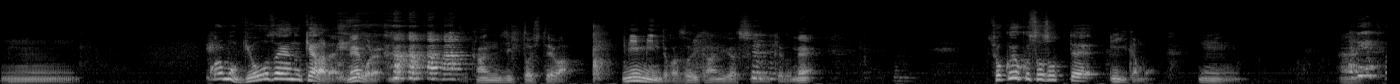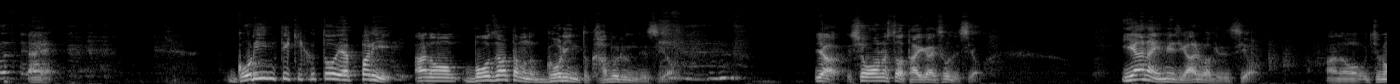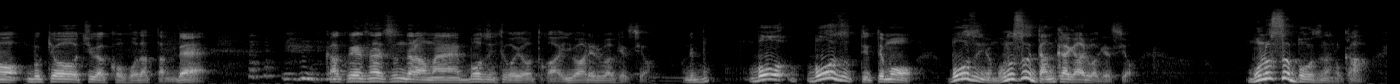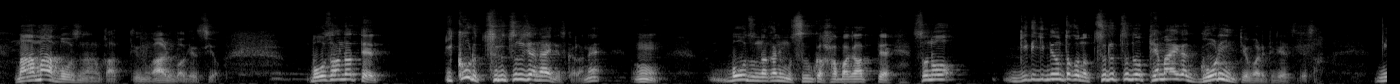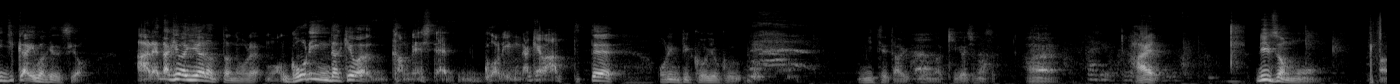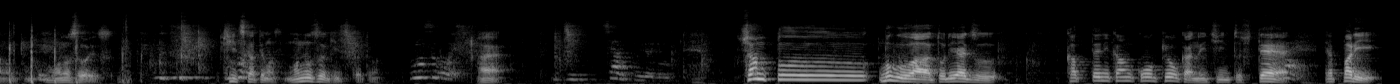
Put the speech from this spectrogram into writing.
うん。これはもう餃子屋のキャラだよねこれ。感じとしては。ミンミンとかそういう感じがするけどね。食欲そそっていいかも。うん。ありがとうございます、はい五輪って聞くとやっぱりあの坊主頭の五輪と被るんですよ。いや昭和の人は大概そうですよ。嫌なイメージがあるわけですよ。あのうちも仏教中学高校だったんで 学園祭住んだらお前坊主にしてこいよとか言われるわけですよ。で坊主って言っても坊主にはものすごい段階があるわけですよ。ものすごい坊主なのかまあまあ坊主なのかっていうのがあるわけですよ。坊さんだってイコールツルツルじゃないですからね。うん。坊主の中にもすごく幅があってそのギリギリのところのツルツルの手前が五輪って呼ばれてるやつでさ。短いわけですよ。あれだけは嫌だったんだ俺。もう五輪だけは勘弁して五輪だけはって言ってオリンピックをよく見てたような気がします。はい。はい。リンさんもあのものすごいです。気使ってます。ものすごい気使ってまものすごい。すはいシャンプーよりも。シャンプー僕はとりあえず勝手に観光協会の一員として、はい。やっぱり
